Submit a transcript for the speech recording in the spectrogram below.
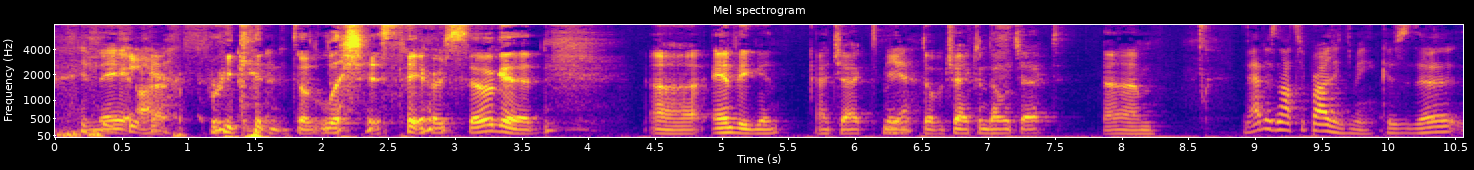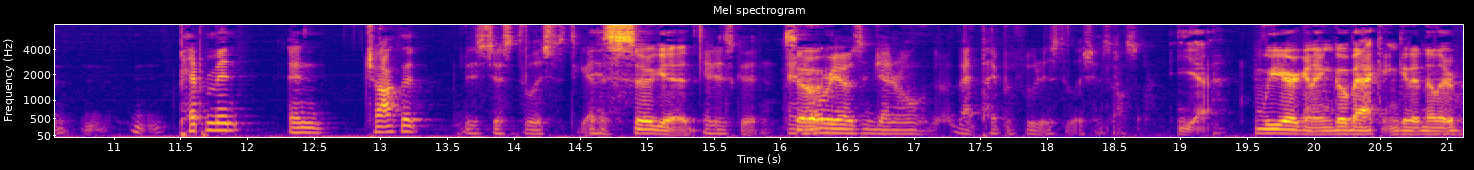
and they Yeah. are freaking delicious. They are so good, uh, and vegan. I checked, made, Yeah. double checked, and double checked. Um, That is not surprising to me because the peppermint and chocolate is just delicious together. it's so good. It is good. And So- Oreos in general, that type of food is delicious also. Yeah, we are gonna go back and get another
